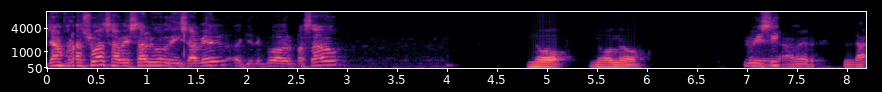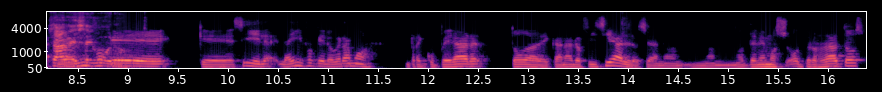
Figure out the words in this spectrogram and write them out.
Jean-François, ¿sabes algo de Isabel? ¿A quién le pudo haber pasado? No, no, no. Luisito, Eh, a ver, la, la sabe info seguro. que, que- sí, la, la info que logramos recuperar toda de canal oficial, o sea, no, no- no tenemos otros datos.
